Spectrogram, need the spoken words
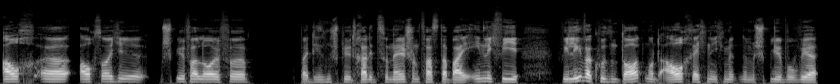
Auch, äh, auch solche Spielverläufe bei diesem Spiel traditionell schon fast dabei. Ähnlich wie, wie Leverkusen Dortmund auch, rechne ich mit einem Spiel, wo wir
